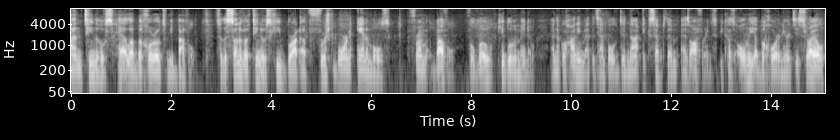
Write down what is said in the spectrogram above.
Antinos Hela Bechorot Mi Bavel. So the son of Avtinos, he brought up firstborn animals from Bavel, Velo Kiblu and the Kohanim at the temple did not accept them as offerings, because only a Bechor in Eretz Yisrael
